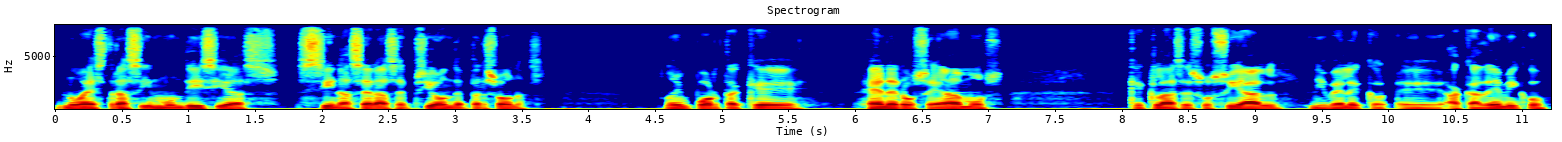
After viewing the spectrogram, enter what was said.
nuestras inmundicias sin hacer acepción de personas. No importa qué género seamos, qué clase social, nivel eh, académico,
